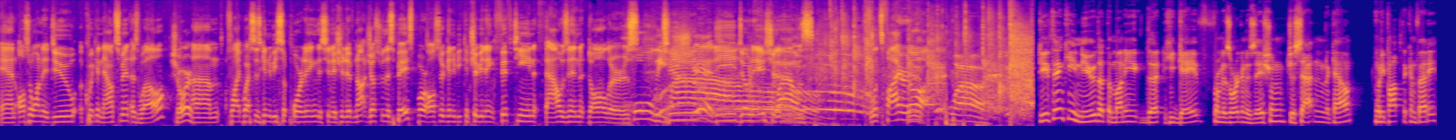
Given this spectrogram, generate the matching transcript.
And also wanted to do a quick announcement as well. Sure. Um, FlyQuest is going to be supporting this initiative not just for the space, but we're also going to be contributing fifteen thousand dollars to Holy shit. the donations. Wow. Let's fire it off. Wow. Do you think he knew that the money that he gave from his organization just sat in an account when he popped the confetti?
